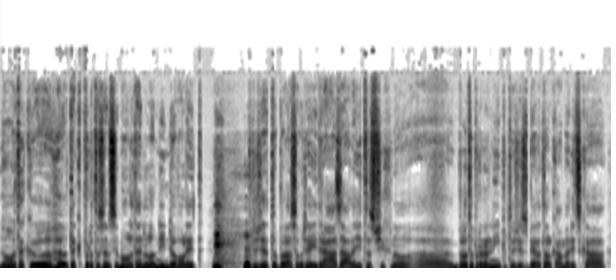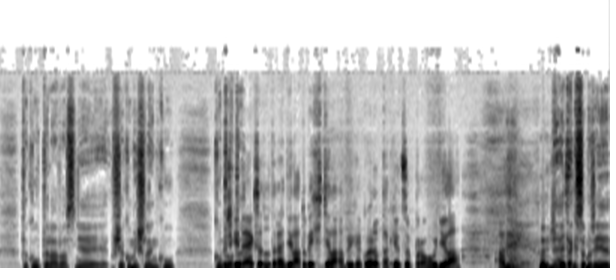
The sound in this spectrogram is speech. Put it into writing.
No, tak, eh, tak proto jsem si mohl ten Londýn dovolit, protože to byla samozřejmě i drahá záležitost všechno a bylo to prodaný, protože sběratelka americká to koupila vlastně už jako myšlenku. Koupila Počkejte, to... jak se to teda dělá? To bych chtěla, abych jako jenom tak něco prohodila. A... ne, tak samozřejmě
